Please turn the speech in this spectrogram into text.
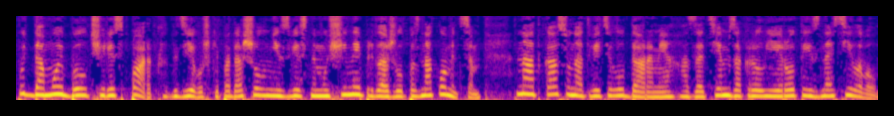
Путь домой был через парк. К девушке подошел неизвестный мужчина и предложил познакомиться. На отказ он ответил ударами, а затем закрыл ей рот и изнасиловал.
